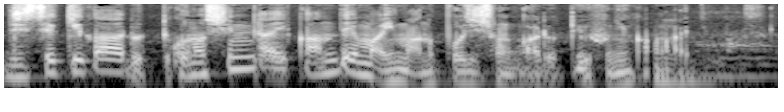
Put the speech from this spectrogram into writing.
実績があるって、この信頼感で、まあ、今のポジションがあるというふうに考えています。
